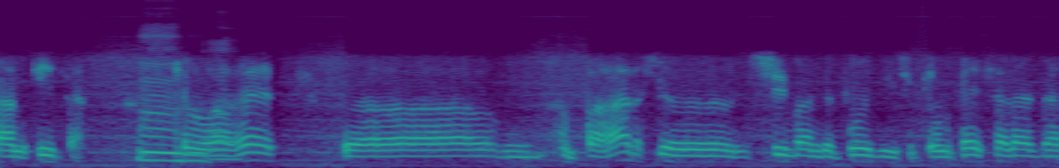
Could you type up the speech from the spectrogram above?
تانکیتا چې هغه په هر شي باندې پوه دي چې ټولکای سره ده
